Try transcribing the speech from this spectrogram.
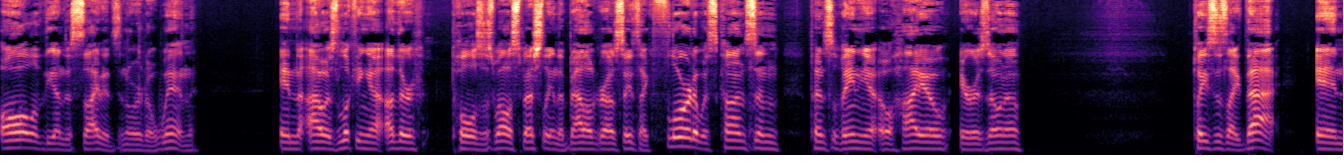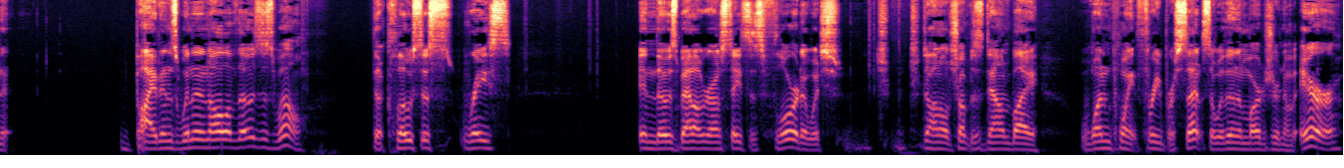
all of the undecideds in order to win. And I was looking at other polls as well, especially in the battleground states like Florida, Wisconsin, Pennsylvania, Ohio, Arizona, places like that. And Biden's winning in all of those as well. The closest race in those battleground states is Florida, which Donald Trump is down by 1.3%, so within the margin of error.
